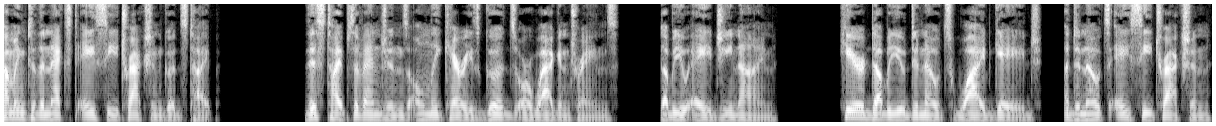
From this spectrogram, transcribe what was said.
Coming to the next AC traction goods type. This types of engines only carries goods or wagon trains, WAG9. Here W denotes wide gauge, A denotes AC traction,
